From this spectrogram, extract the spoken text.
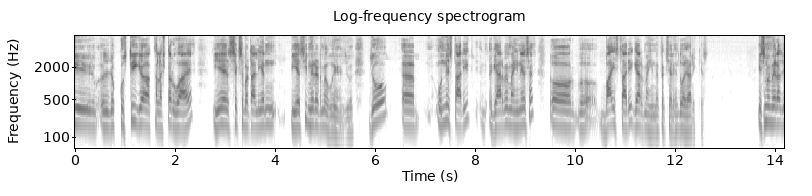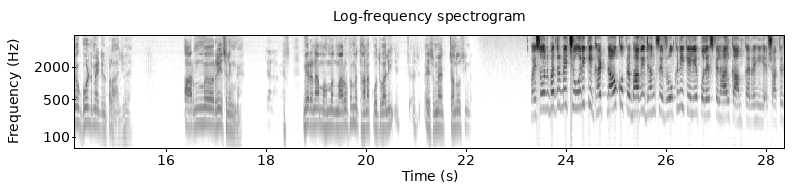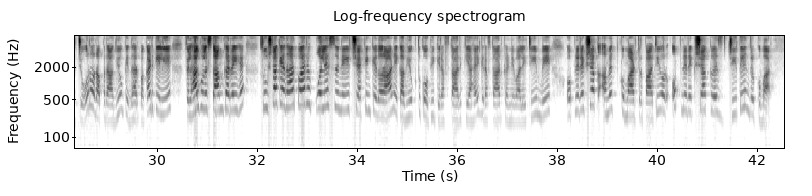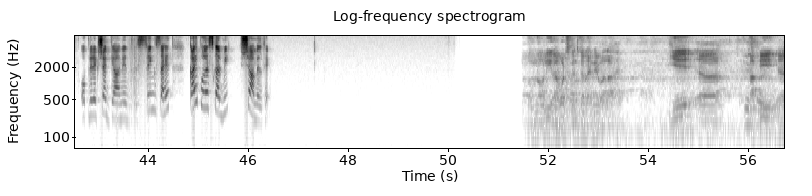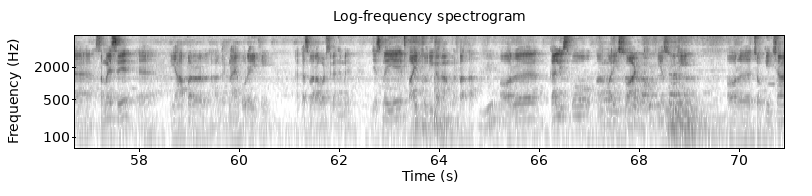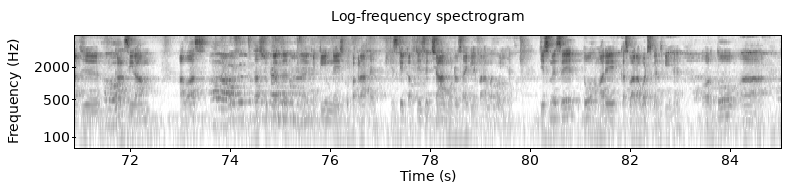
जो कुश्ती का क्लस्टर हुआ है ये सिक्स बटालियन पीएससी मेरठ में हुए हैं। जो जो उन्नीस तारीख ग्यारहवें महीने से और बाईस तारीख ग्यारह महीने तक चले दो हज़ार इक्कीस। इसमें मेरा जो गोल्ड मेडल पड़ा जो है आर्म रेसलिंग में। क्या नाम है? मेरा नाम मोहम्मद मारूफ है मैं थाना कोतवाली इसमें चंदोसी में। वहीं सोनभद्र में चोरी की घटनाओं को प्रभावी ढंग से रोकने के लिए पुलिस फ़िलहाल काम कर रही है। शातिर चोर और अपराधियों की धरपकड़ के लिए फ़िलहाल पुलिस काम कर रही है। सूचना के आधार पर पुलिस ने चेकिंग के दौरान एक अभियुक्त को भी गिरफ़्तार किया है। गिरफ़्तार करने वाली टीम में उप निरीक्षक अमित कुमार त्रिपाठी और उप निरीक्षक जितेंद्र कुमार उप निरीक्षक ज्ञानेन्द्र सिंह सहित कई पुलिसकर्मी शामिल थे। बमनौली रावट्सगंज का रहने वाला है। ये काफ़ी समय से यहाँ पर घटनाएँ हो रही थी, कस्बा रावट्सगंज में, जिसमें ये बाइक चोरी का काम करता था। और कल इसको हमारी स्वाट यसू जी और चौकी इंचार्ज कांसीराम आवास तथा सुकृत की टीम ने इसको पकड़ा है। इसके कब्जे से चार मोटरसाइकिलें बरामद हुई हैं। जिसमें से दो हमारे कस्बा रावट्सगंज की हैं और दो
